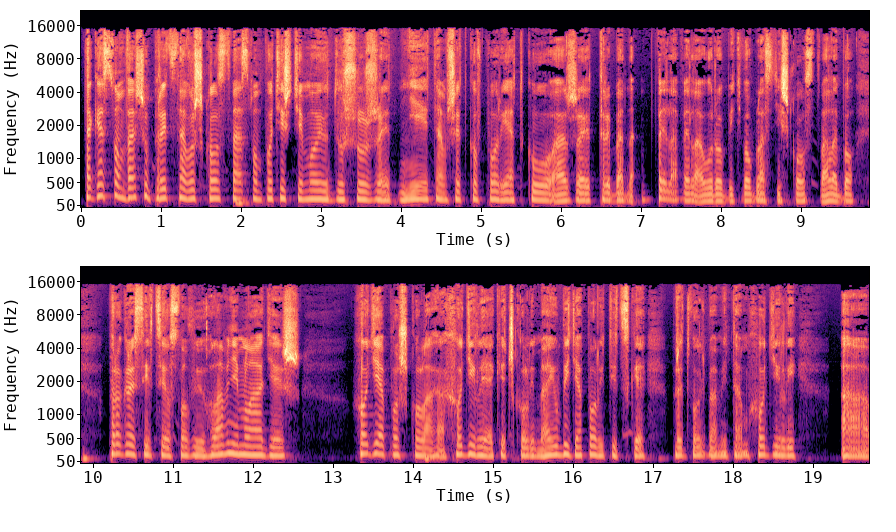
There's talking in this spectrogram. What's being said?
tak ja som vašu predstavu školstva, aspoň potešte moju dušu, že nie je tam všetko v poriadku a že treba veľa, veľa urobiť v oblasti školstva, lebo progresívci oslovujú hlavne mládež, chodia po školách a chodili, aj keď školy majú byť apolitické, pred voľbami tam chodili a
